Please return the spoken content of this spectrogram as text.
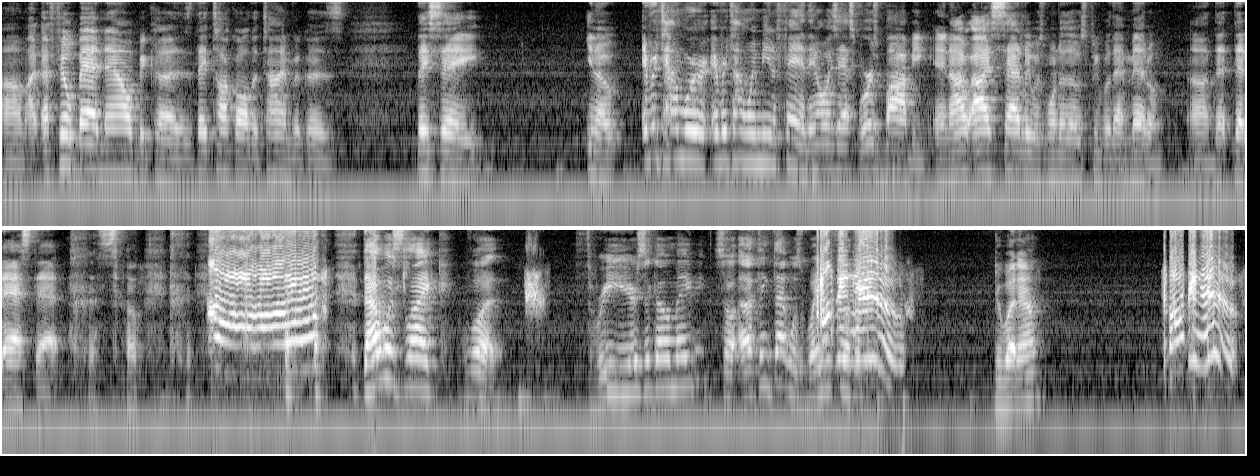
Um, I, I feel bad now because they talk all the time because they say, you know, every time we're every time we meet a fan, they always ask, "Where's Bobby?" And I, I sadly was one of those people that met him uh, that that asked that. so that was like what three years ago, maybe. So I think that was way Bobby who? Do what now? Bobby who?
